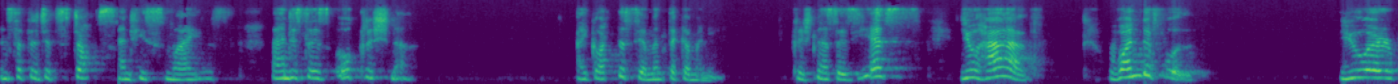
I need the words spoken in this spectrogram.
And Satyajit stops and he smiles and he says, Oh Krishna, I got the Syamantakamani. Krishna says, Yes, you have. Wonderful. Your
